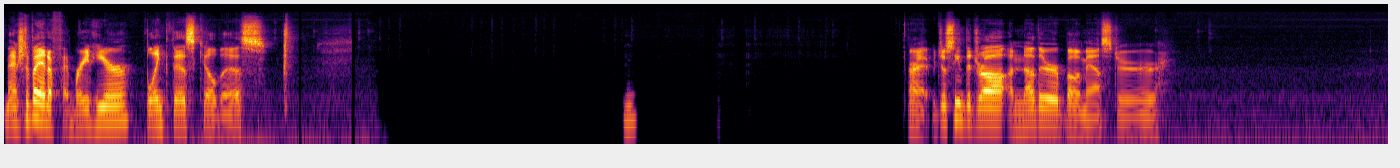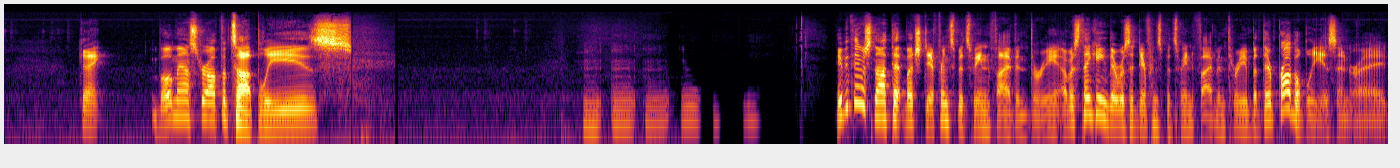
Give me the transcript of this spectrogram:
Imagine if I had Ephemerate here. Blink this, kill this. Alright, we just need to draw another Bowmaster. Okay. Bowmaster off the top, please. Maybe there's not that much difference between 5 and 3. I was thinking there was a difference between 5 and 3, but there probably isn't, right?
